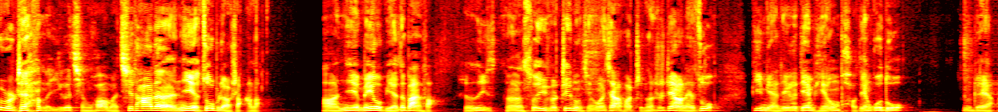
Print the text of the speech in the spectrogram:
就是这样的一个情况吧。其他的你也做不了啥了，啊，你也没有别的办法。只能嗯，所以说这种情况下的话，只能是这样来做。避免这个电瓶跑电过多，就这样。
